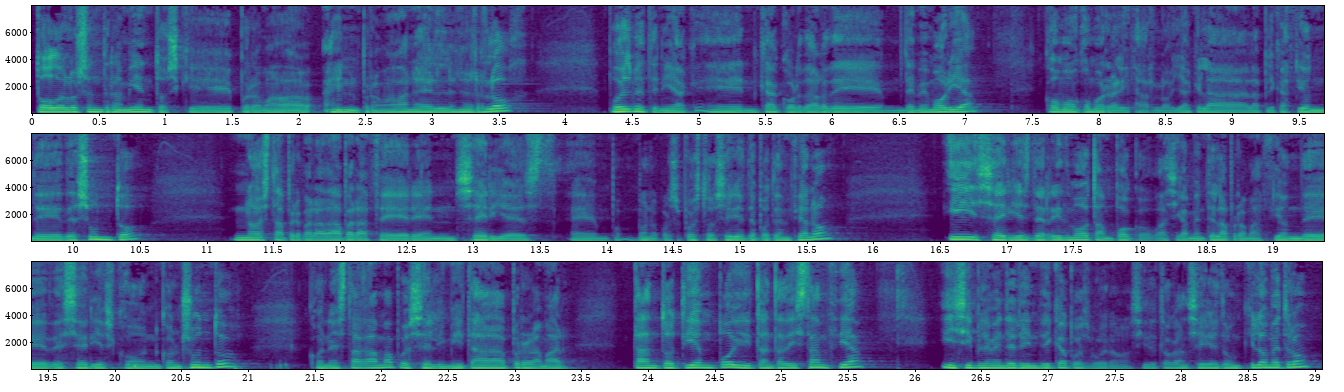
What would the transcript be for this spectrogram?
todos los entrenamientos que programaban el, en el reloj, pues me tenía que, acordar de, memoria cómo, cómo realizarlo, ya que la, aplicación de, de no está preparada para hacer en series, bueno, por supuesto, series de potencia no, y series de ritmo tampoco. Básicamente la programación de, series con, con Sunto, con esta gama, pues se limita a programar tanto tiempo y tanta distancia y simplemente te indica, pues bueno, si te tocan series de un kilómetro,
